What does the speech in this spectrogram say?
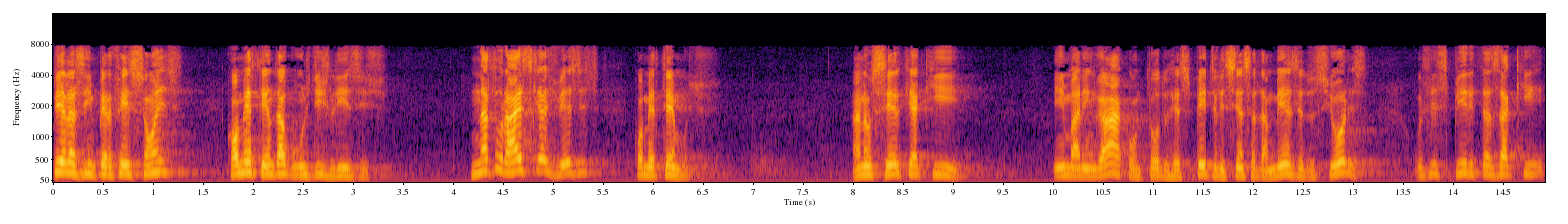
pelas imperfeições, cometendo alguns deslizes naturais que às vezes cometemos. A não ser que aqui em Maringá, com todo respeito, licença da mesa e dos senhores, os espíritas aqui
